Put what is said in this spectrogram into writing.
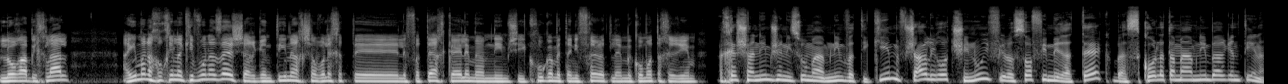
לא רע בכלל. האם אנחנו הולכים לכיוון הזה שארגנטינה עכשיו הולכת אה, לפתח כאלה מאמנים, שיקחו גם את הנבחרת למקומות אחרים? אחרי שנים שניסו מאמנים ותיקים, אפשר לראות שינוי פילוסופי מרתק באסכולת המאמנים בארגנטינה.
